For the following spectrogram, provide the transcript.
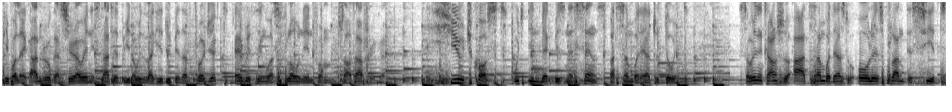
people like Andrew Gasira, when he started, you know, with Lucky Dube, that project, everything was flown in from South Africa. A huge cost, which didn't make business sense, but somebody had to do it. So when it comes to art, somebody has to always plant the seed.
